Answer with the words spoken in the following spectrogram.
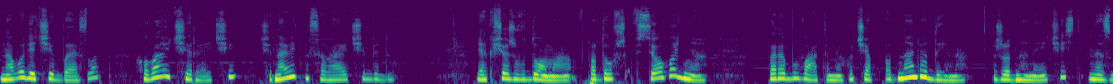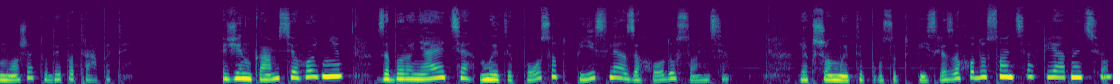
наводячи безлад, ховаючи речі чи навіть насилаючи біду. Якщо ж вдома впродовж всього дня перебуватиме хоча б одна людина, жодна нечисть не зможе туди потрапити. Жінкам сьогодні забороняється мити посуд після заходу сонця. Якщо мити посуд після заходу сонця в п'ятницю,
